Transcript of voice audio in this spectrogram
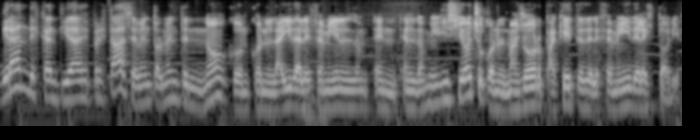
grandes cantidades prestadas, eventualmente no con, la ida del FMI en el, 2018, con el mayor paquete del FMI de la historia.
